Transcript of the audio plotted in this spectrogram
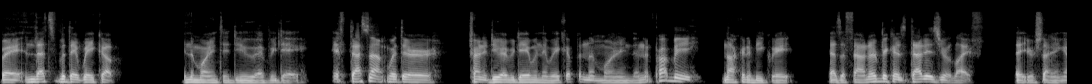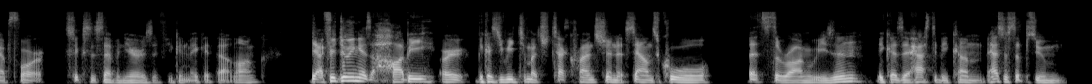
right? And that's what they wake up in the morning to do every day. If that's not what they're trying to do every day when they wake up in the morning, then they're probably not going to be great as a founder because that is your life that you're signing up for six to seven years if you can make it that long. Yeah, if you're doing it as a hobby or because you read too much TechCrunch and it sounds cool, that's the wrong reason because it has to become, it has to subsume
